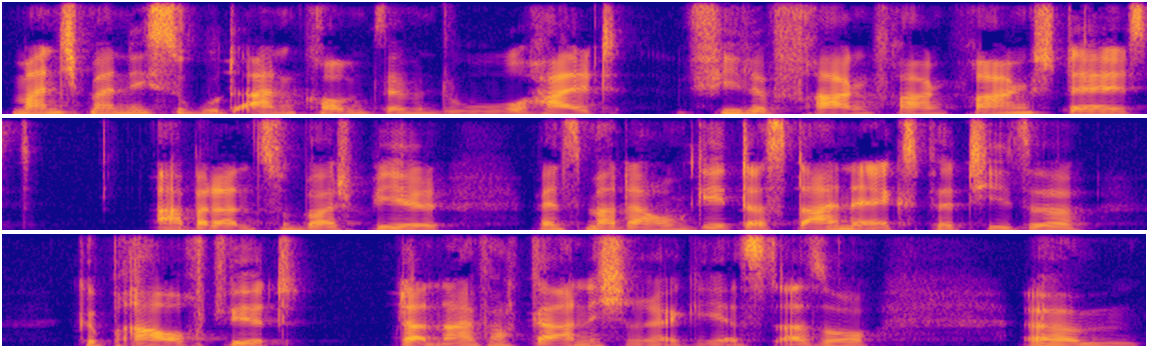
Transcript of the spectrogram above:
manchmal nicht so gut ankommt, wenn du halt viele Fragen, Fragen, Fragen stellst, aber dann zum Beispiel, wenn es mal darum geht, dass deine Expertise gebraucht wird, dann einfach gar nicht reagierst. Also ähm,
